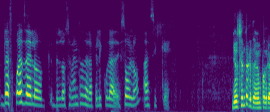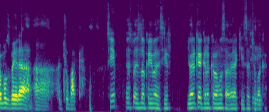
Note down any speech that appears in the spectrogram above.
después de, lo, de los eventos de la película de Solo, así que yo siento que también podríamos ver a, a, Chewbacca. Sí, es, es, lo que iba a decir. Yo el que creo que vamos a ver aquí es a Chewbacca.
